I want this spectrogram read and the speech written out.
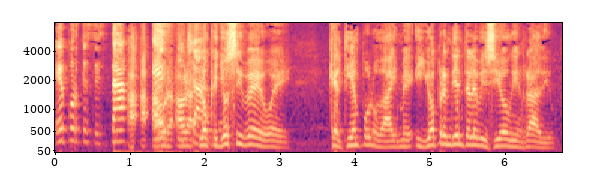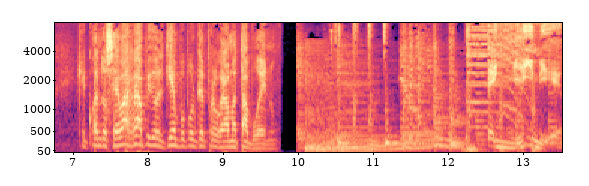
es porque se está. A- a- Ah, ahora, ahora, escuchando. lo que yo sí veo es que el tiempo no da. Y, me- y yo aprendí en televisión y en radio que cuando se va rápido el tiempo porque el programa está bueno. En línea.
